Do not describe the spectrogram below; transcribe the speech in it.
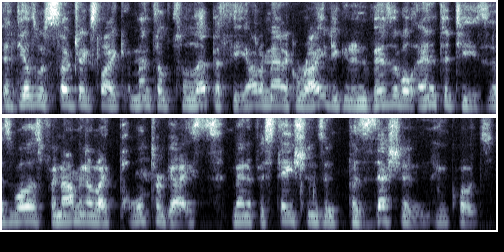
It deals with subjects like mental telepathy, automatic writing, and invisible entities, as well as phenomena like poltergeists, manifestations, and possession, in quotes.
